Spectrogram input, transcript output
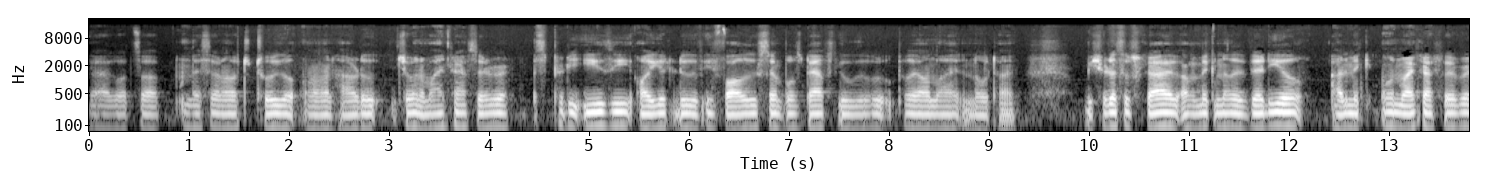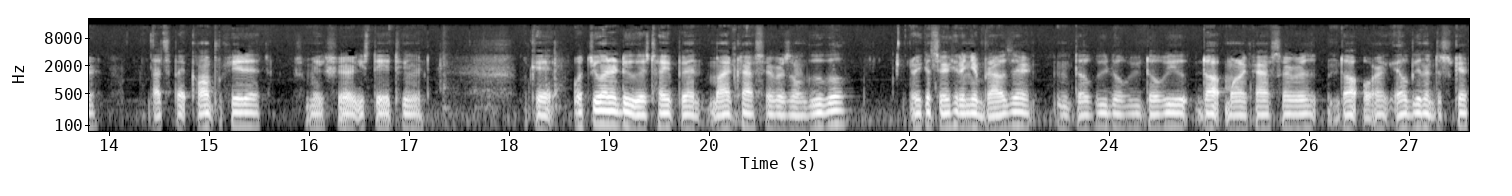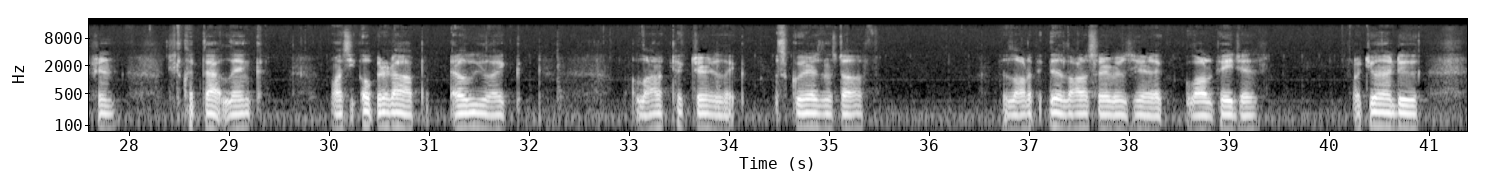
guys, what's up? This is another tutorial on how to join a Minecraft server. It's pretty easy. All you have to do you follow these simple steps, you'll be play online in no time. Be sure to subscribe. I'm gonna make another video how to make your own Minecraft server. That's a bit complicated, so make sure you stay tuned. Okay, what you want to do is type in Minecraft servers on Google, or you can search it in your browser www.minecraftservers.org. It'll be in the description. Just click that link once you open it up, it'll be like a lot of pictures, like squares and stuff. There's a lot of there's a lot of servers here, like a lot of pages. What you want to do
